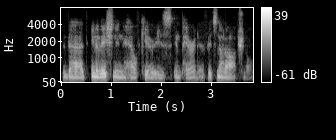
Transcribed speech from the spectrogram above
that innovation in healthcare is imperative. It's not optional.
